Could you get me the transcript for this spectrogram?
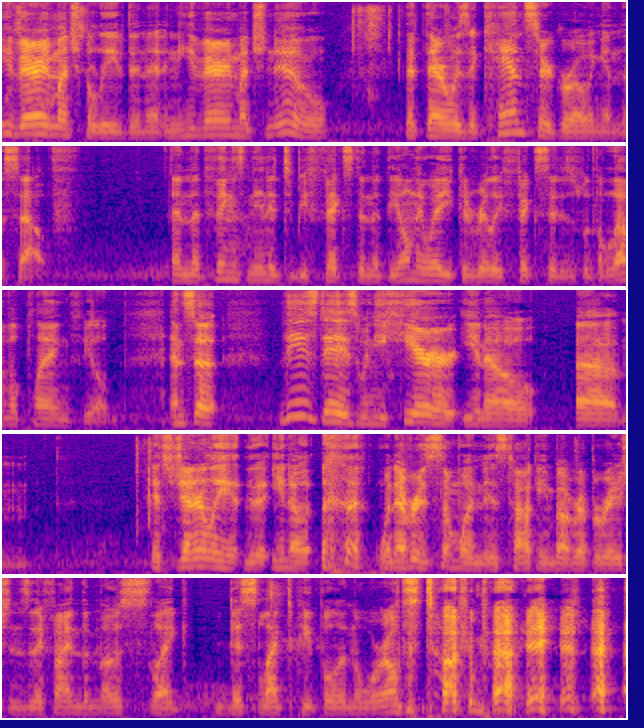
he very much believed in it and he very much knew that there was a cancer growing in the south and that things needed to be fixed and that the only way you could really fix it is with a level playing field and so these days when you hear you know um, it's generally that, you know whenever someone is talking about reparations they find the most like disliked people in the world to talk about it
